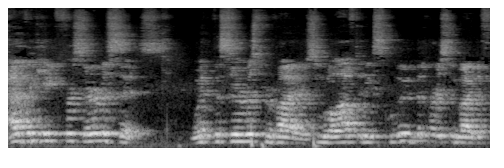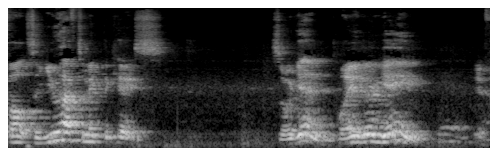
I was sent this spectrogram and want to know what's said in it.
Advocate for services with the service providers who will often exclude the person by default, so you have to make the case. So again, play their game. If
